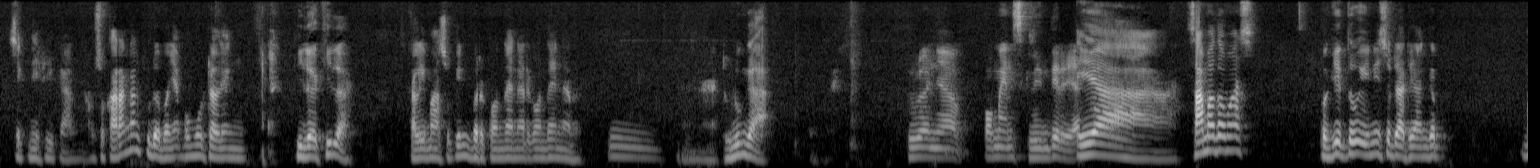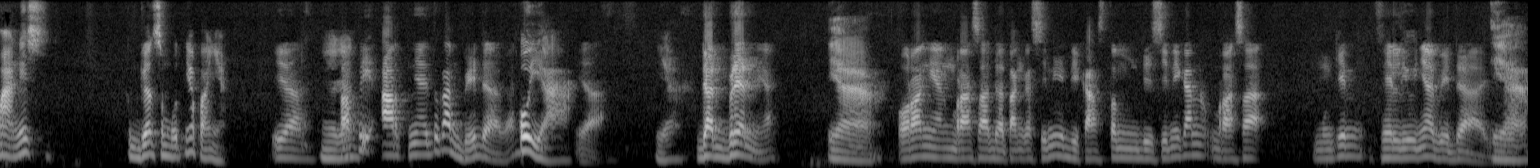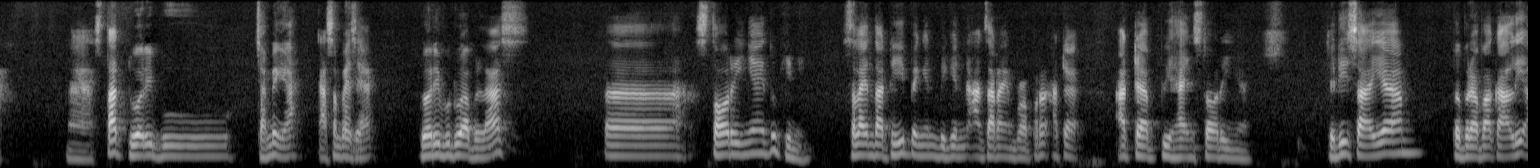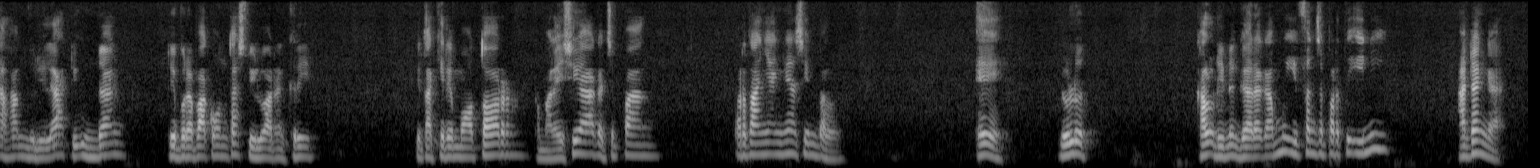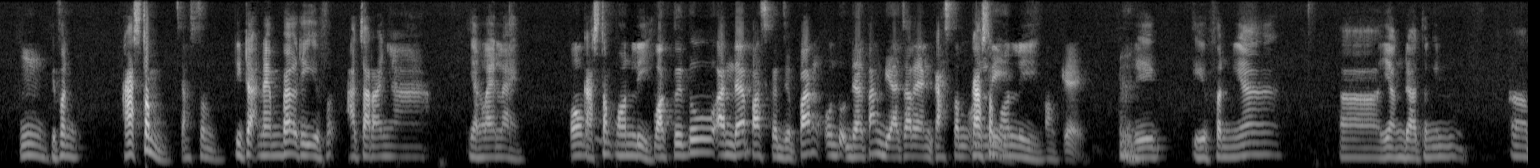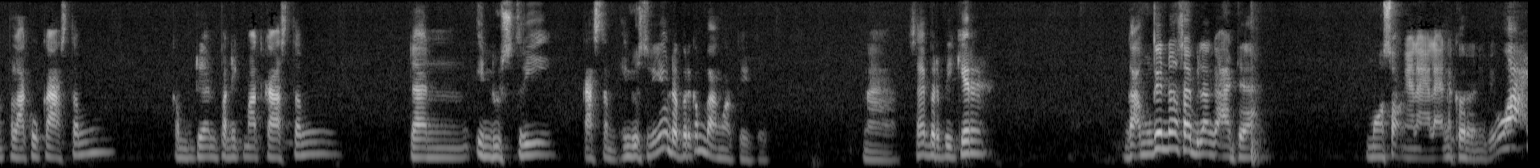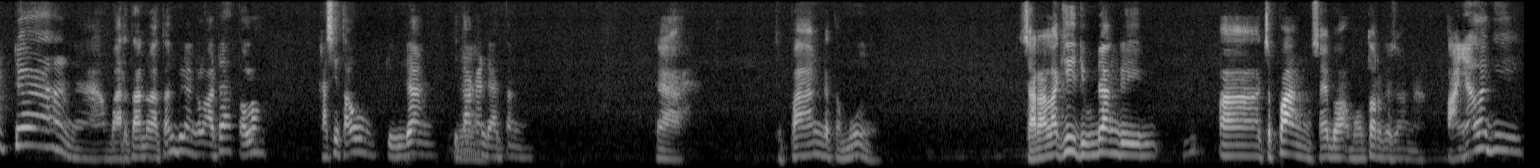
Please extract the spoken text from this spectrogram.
signifikan. Nah, sekarang kan sudah banyak pemodal yang gila-gila. Kali masukin berkontainer-kontainer. Nah, dulu nggak. Dulu hanya pemain segelintir ya. Iya, sama Thomas. Begitu ini sudah dianggap manis, kemudian semutnya banyak. Iya. ya kan? Tapi artnya itu kan beda kan. Oh ya, Ya. ya, Dan brand ya. ya, Orang yang merasa datang ke sini di custom di sini kan merasa mungkin value-nya beda. gitu. ya. Nah, start 2000 Jamping ya, custom Fest ya. 2012 eh story-nya itu gini. Selain tadi pengen bikin acara yang proper, ada ada behind story-nya. Jadi saya beberapa kali alhamdulillah diundang di beberapa kontes di luar negeri. Kita kirim motor ke Malaysia, ke Jepang. Pertanyaannya simpel. Eh, Lulut, kalau di negara kamu event seperti ini ada nggak? Hmm, Event custom, custom. tidak nempel di ev- acaranya yang lain-lain. Oh, Custom only. waktu itu Anda pas ke Jepang untuk datang di acara yang custom, Custom only. only. Oke. Jadi eventnya eh, yang datengin pelaku custom, kemudian penikmat custom, dan industri custom. Industrinya udah berkembang waktu itu. Nah, saya berpikir nggak mungkin dong saya bilang nggak ada. Mosok ngelek-elek negara ini. Wah ada. Nah, wartawan-wartawan bilang kalau ada tolong kasih tahu, diundang, kita Hmm. akan datang. Nah, Jepang ketemu. Secara lagi diundang di uh, Jepang, saya bawa motor ke sana. Tanya lagi,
